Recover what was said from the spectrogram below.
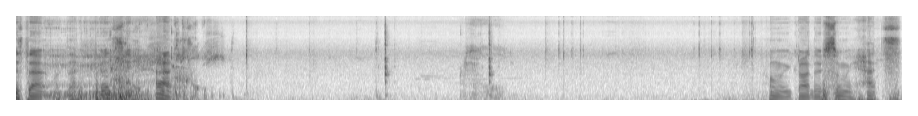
Is that with that fancy hat? Oh my god, there's so many hats.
